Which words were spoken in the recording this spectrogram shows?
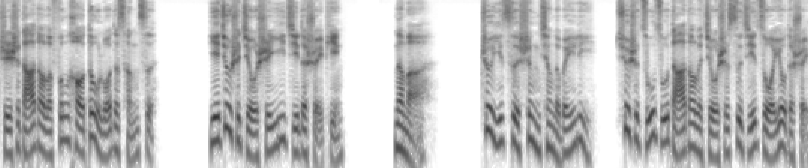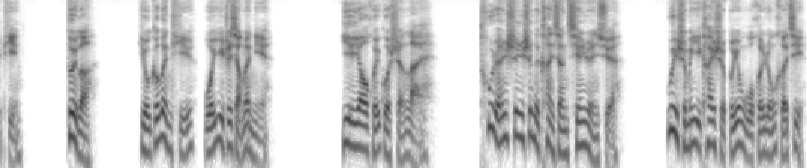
只是达到了封号斗罗的层次，也就是九十一级的水平，那么这一次圣枪的威力却是足足达到了九十四级左右的水平。对了，有个问题我一直想问你。叶妖回过神来，突然深深的看向千仞雪，为什么一开始不用武魂融合技？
